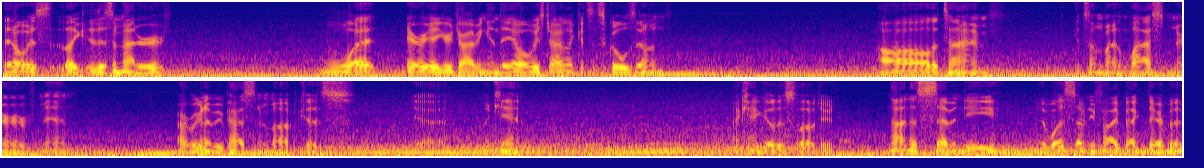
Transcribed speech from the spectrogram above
it always like it doesn't matter what area you're driving in. They always drive like it's a school zone. All the time. It's on my last nerve, man. Alright, we're gonna be passing him up because yeah, I can't I can't go this slow, dude. Not in a 70, it was 75 back there, but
